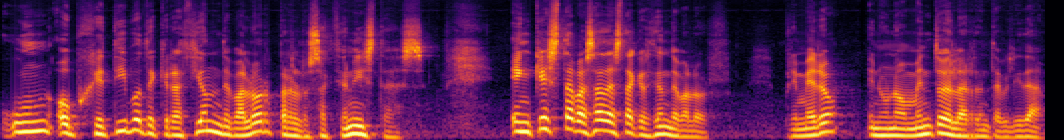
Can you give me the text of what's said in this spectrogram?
un objetivo de creación de valor para los accionistas. ¿En qué está basada esta creación de valor? Primero, en un aumento de la rentabilidad.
